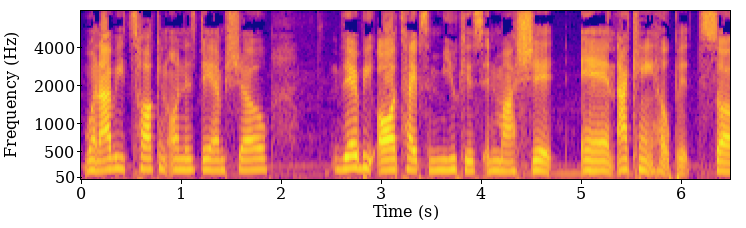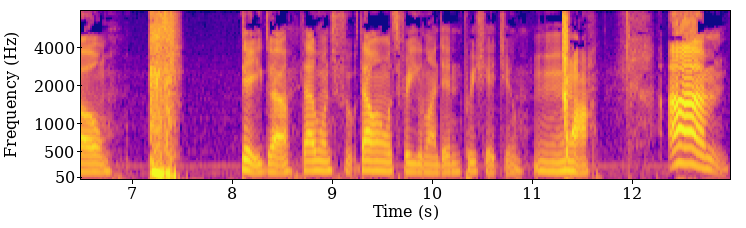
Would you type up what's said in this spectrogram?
when I be talking on this damn show, there be all types of mucus in my shit, and I can't help it. So there you go. That one's for, that one was for you, London. Appreciate you. Mwah. Um.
